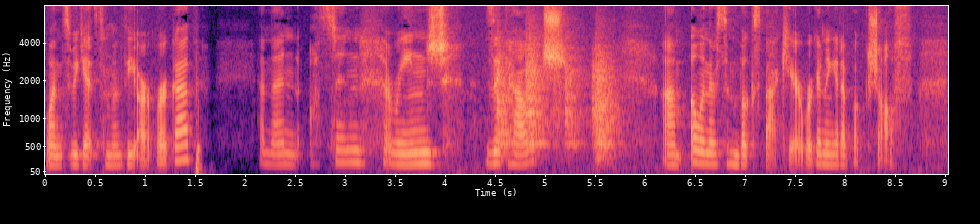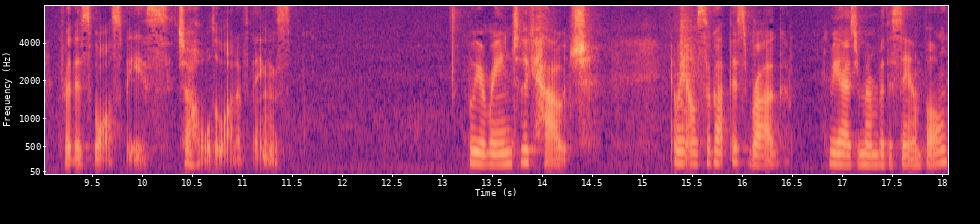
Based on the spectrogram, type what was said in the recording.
once we get some of the artwork up. And then Austin arranged the couch. Um, oh, and there's some books back here. We're gonna get a bookshelf for this wall space to hold a lot of things. We arranged the couch and we also got this rug. You guys remember the sample.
